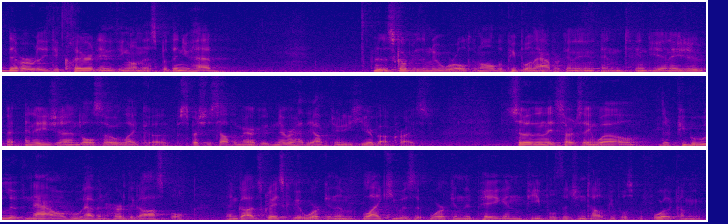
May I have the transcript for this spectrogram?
never really declared anything on this, but then you had the discovery of the New World and all the people in Africa and, and India and Asia, and Asia and also like, uh, especially South America who'd never had the opportunity to hear about Christ. So then they started saying, well, there are people who live now who haven't heard the gospel, and God's grace could be at work in them, like He was at work in the pagan peoples, the Gentile peoples before the coming of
